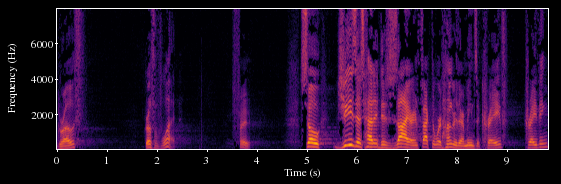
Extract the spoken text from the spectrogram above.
Growth. Growth of what? Fruit. So Jesus had a desire. In fact, the word hunger there means a crave, craving.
